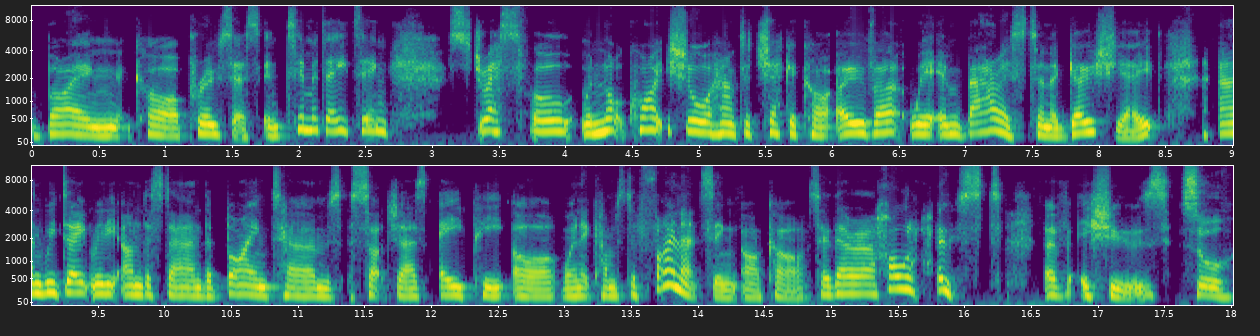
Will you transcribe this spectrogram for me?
buying car process intimidating, stressful. We're not quite sure how to check a car over. We're embarrassed to negotiate, and we don't really understand the buying terms such as APR when it comes to financing our car. So there are a whole host of issues. So,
